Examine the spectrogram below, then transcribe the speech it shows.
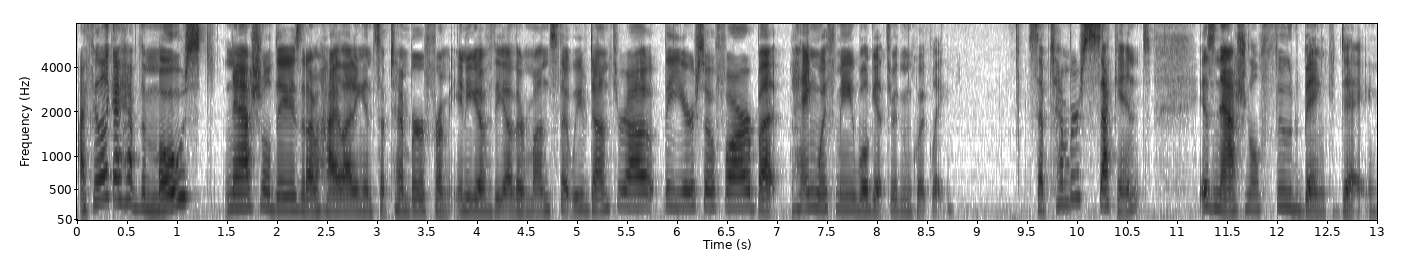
I feel like I have the most national days that I'm highlighting in September from any of the other months that we've done throughout the year so far, but hang with me, we'll get through them quickly. September 2nd is National Food Bank Day.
